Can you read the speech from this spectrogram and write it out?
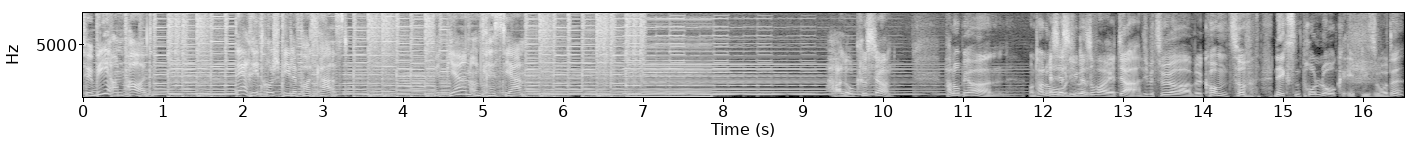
To Be On Pod, der Retro-Spiele-Podcast. Mit Björn und Christian. Hallo Christian. Hallo Björn. Und hallo, Es ist liebe, wieder soweit. Ja, liebe Zuhörer, willkommen zur nächsten Prolog-Episode.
